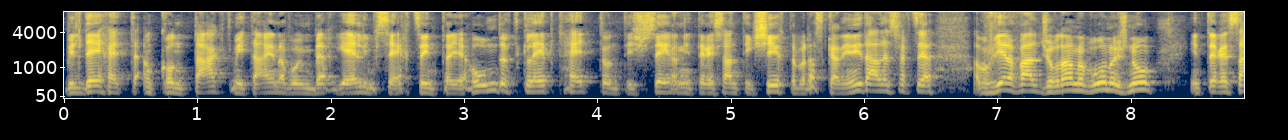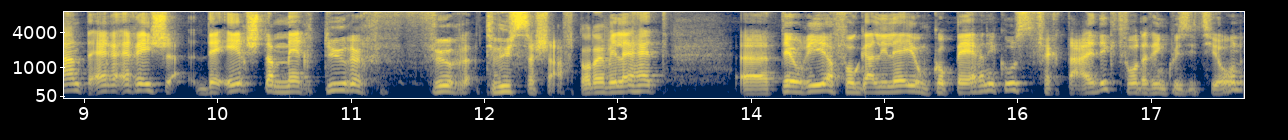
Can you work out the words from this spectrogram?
weil der hat einen Kontakt mit einer, der in Bergell im 16. Jahrhundert gelebt hat und das ist sehr eine interessante Geschichte, aber das kann ich nicht alles erzählen. Aber auf jeden Fall, Giordano Bruno ist nur interessant, er, er ist der erste Märtyrer für die Wissenschaft, oder? Weil er hat äh, Theorien von Galilei und Kopernikus verteidigt vor der Inquisition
